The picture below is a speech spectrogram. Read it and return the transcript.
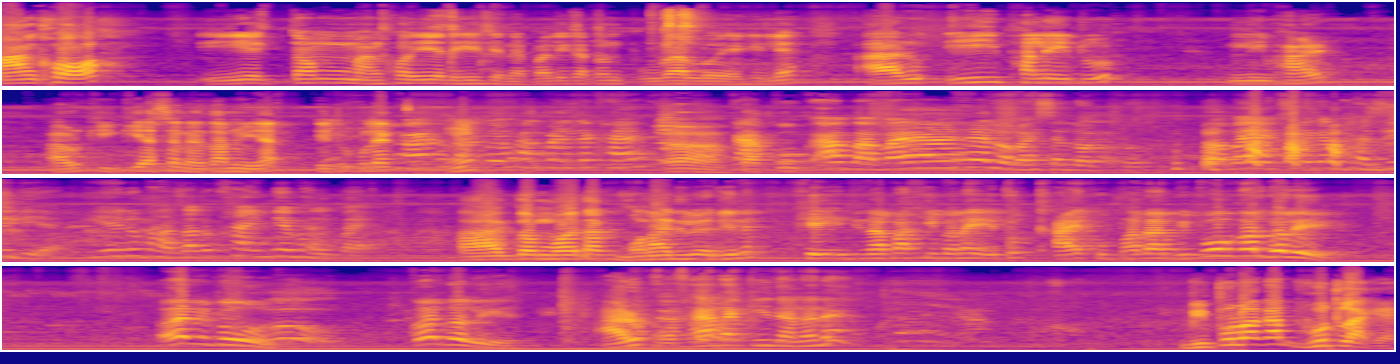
মাংস ই একদম মাংস ইয়ে দেখিছে নেপালী কাৰ্টন পূৰা লৈ আহিলে। আৰু এইফালে এইটো লিভাৰ আৰু কি কি আছে নাজানো ইয়াত। এইটো বোলে খাই হুম? ভাল পাই যে খাই। অ, কাকুক আৰু বাবাইহে লগাইছে লগটো বাবাই এক্সট্ৰাকে ভাজি দিয়ে। সি সেইটো ভাজাটো খাই এনেই ভাল পায়। আহ, একদম মই তাক বনাই দিলোঁ এদিন। সেইদিনাৰ পৰা সি মানে এইটো খাই খুব ভাল পায়। বিপুল ক'ত গ'লি? ঐ বিপুল ক'ত গ'লি? আৰু কথা এটা কি জানেনে? বিপুলৰ গাত ভূত লাগে।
